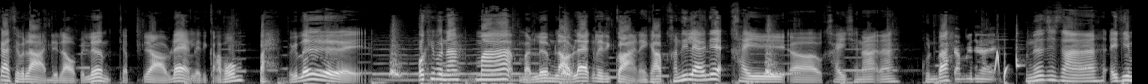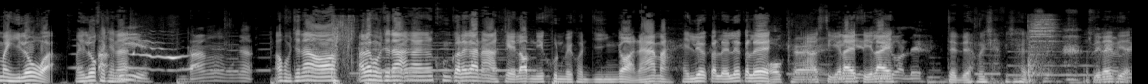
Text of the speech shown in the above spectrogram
การเสียเวลาเดี๋ยวเราไปเริ่มจากราวแรกเลยดีกว่าครับผมไปไปกันเลยโอเคมานะมามาเริ่มราวแรกกันเลยดีกว่านะครับครั้งที่แล้วเนี่ยใครเอ่อใครชนะนะ คุณปะจำไม่ได้คุณน่าจะชนะนะไอที่มาฮีโร่อะมาฮีโร่ใครชนะ ตังค์ตังค์มึงอะเอาผมชนะอ๋ออะไรผมชนะงั้นงั้นคุณก่อนแล้วกันอะโอเครอบนี้คุณเป็นคนยิงก่อนนะมาให้เลือกกันเลยเลือกกันเลย Okay. อะสีอะไรสีอะไรก่อนเลยเดี๋ยวเดี๋ยวไม่ใช่ไม่ใช่สีอะไรสีเหลือง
